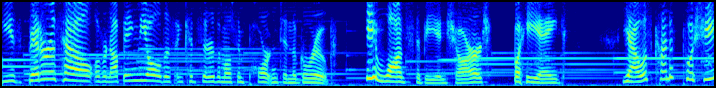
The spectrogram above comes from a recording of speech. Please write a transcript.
He's bitter as hell over not being the oldest and considered the most important in the group. He wants to be in charge, but he ain't. Yao is kind of pushy.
